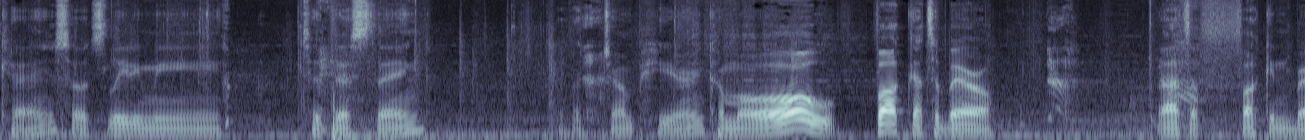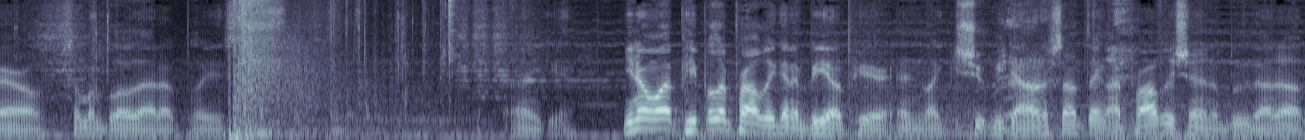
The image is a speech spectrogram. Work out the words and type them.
Okay, so it's leading me to this thing. If I jump here and come. Oh, fuck! That's a barrel. That's a fucking barrel. Someone blow that up, please. Thank you. You know what? People are probably gonna be up here and like shoot me down or something. I probably shouldn't have blew that up.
